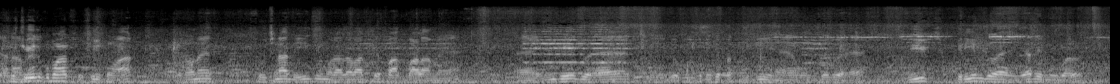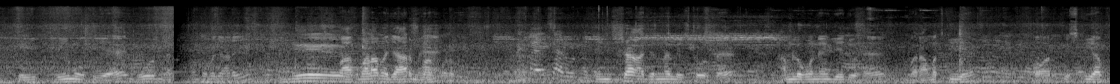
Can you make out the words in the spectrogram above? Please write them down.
सुशील कुमार। सुशील कुमार। उन्होंने सूचना दी कि मुरादाबाद के पाकबाड़ा में इनके जो है जो कंपनी के प्रतिनिधि हैं उनके जो है वीट क्रीम जो है हेयर रिमूवल की क्रीम होती है जो कौन सा बाज़ार है ये? ये बाज़ार में। इंशा जनरल स्टोर पे हम लोगों ने ये जो है बरामद की है और इसकी अब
